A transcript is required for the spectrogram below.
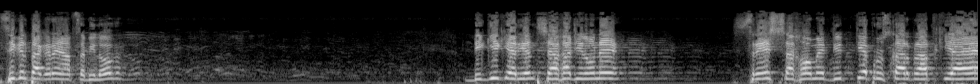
शीघ्रता करें आप सभी लोग। डिग्गी की अरियंत शाखा जिन्होंने श्रेष्ठ शाखाओं में द्वितीय पुरस्कार प्राप्त किया है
